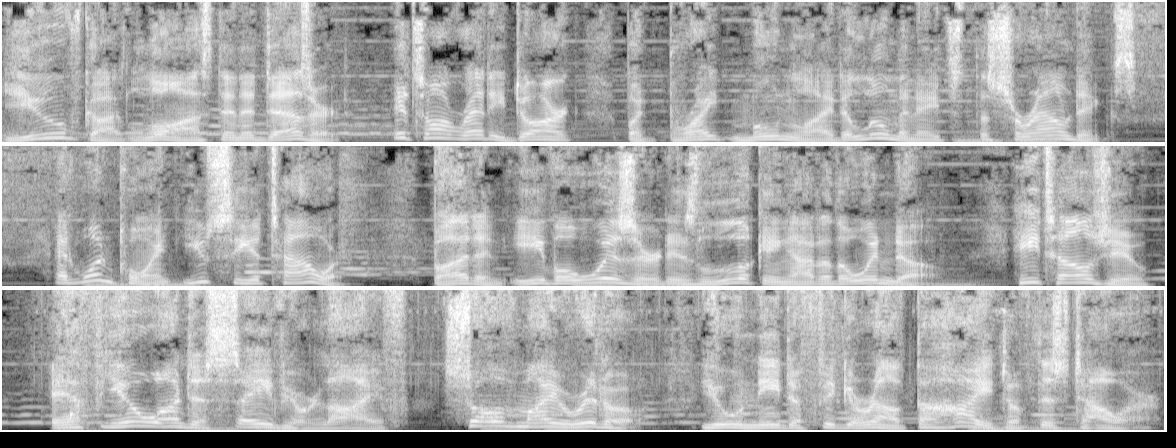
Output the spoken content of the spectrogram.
You've got lost in a desert. It's already dark, but bright moonlight illuminates the surroundings. At one point, you see a tower, but an evil wizard is looking out of the window. He tells you, If you want to save your life, solve my riddle. You need to figure out the height of this tower.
